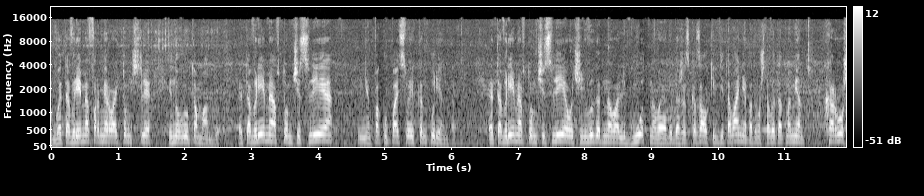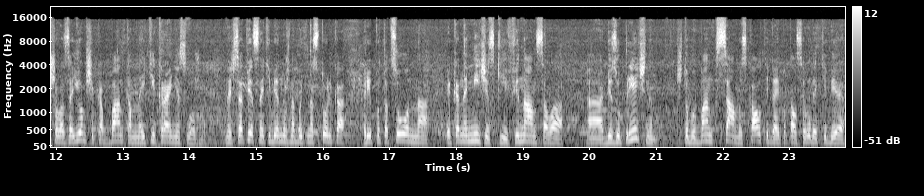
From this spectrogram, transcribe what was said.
В это время формировать в том числе и новую команду. Это время в том числе покупать своих конкурентов. Это время в том числе очень выгодного, льготного, я бы даже сказал, кредитования, потому что в этот момент хорошего заемщика банкам найти крайне сложно. Значит, соответственно, тебе нужно быть настолько репутационно, экономически, финансово э, безупречным, чтобы банк сам искал тебя и пытался выдать тебе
